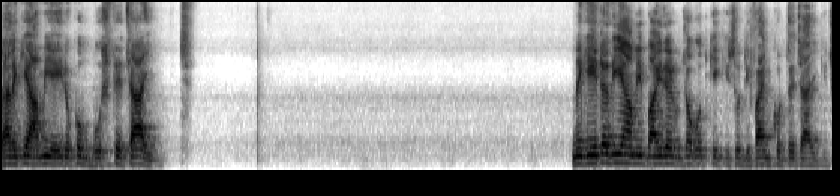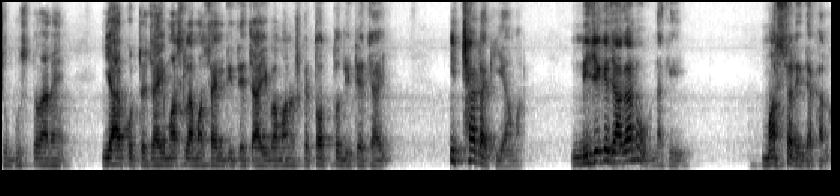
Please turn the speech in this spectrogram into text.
তাহলে কি আমি এই রকম বুঝতে চাই? নাকি এটা দিয়ে আমি বাইরের জগৎকে কিছু ডিফাইন করতে চাই, কিছু বুঝতে মানে ইয়া করতে চাই, মাসলা মাসাইল দিতে চাই বা মানুষকে তত্ত্ব দিতে চাই? ইচ্ছাটা কি আমার? নিজেকে জাগানো নাকি মাস্টারি দেখানো?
